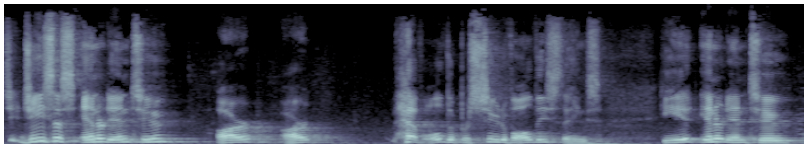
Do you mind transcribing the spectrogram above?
Jesus entered into our, our hevel, the pursuit of all these things he entered into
